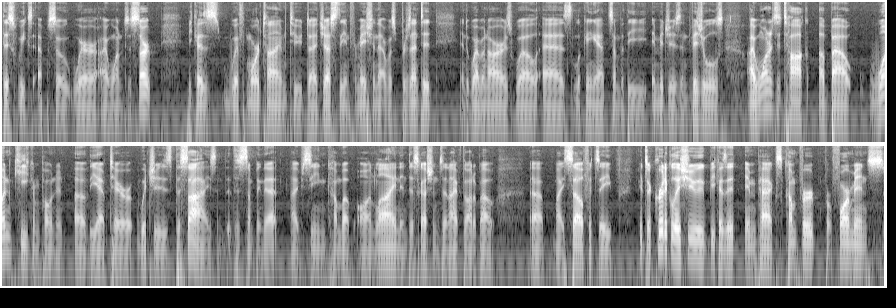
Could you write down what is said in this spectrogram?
this week's episode, where I wanted to start because with more time to digest the information that was presented in the webinar as well as looking at some of the images and visuals, I wanted to talk about one key component of the Aptera, which is the size. And this is something that I've seen come up online in discussions and I've thought about uh, myself. It's a it's a critical issue because it impacts comfort, performance,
